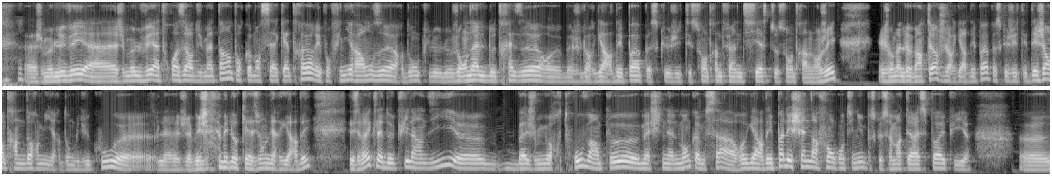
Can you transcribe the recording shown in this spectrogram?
euh, je me levais à, je me levais à 3 heures du matin pour commencer à 4 heures et pour finir à 11 heures. Donc, le, journal de 13 heures, euh, bah, je le regardais pas parce que j'étais soit en train de faire une sieste, soit en train de manger. Et le journal de 20 heures, je le regardais pas parce que j'étais déjà en train de dormir. Donc, du coup, euh, j'avais jamais l'occasion de les regarder. Et c'est vrai que là, depuis lundi, euh, bah, je me retrouve un peu machinalement comme ça à regarder. Pas les chaînes d'infos en continu parce que ça m'intéresse pas. Et puis euh,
